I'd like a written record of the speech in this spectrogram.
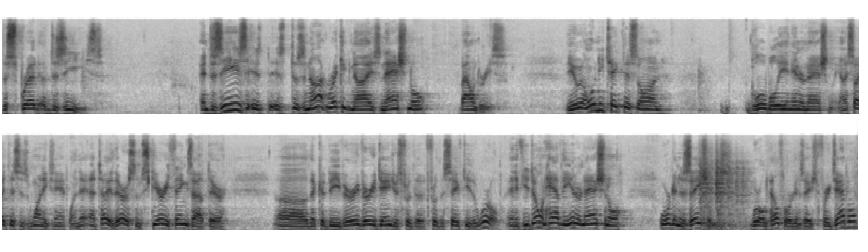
the spread of disease. And disease is, is, does not recognize national boundaries. You only take this on globally and internationally. And I cite this as one example. And I tell you, there are some scary things out there uh, that could be very, very dangerous for the, for the safety of the world. And if you don't have the international organizations, World Health Organization, for example,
